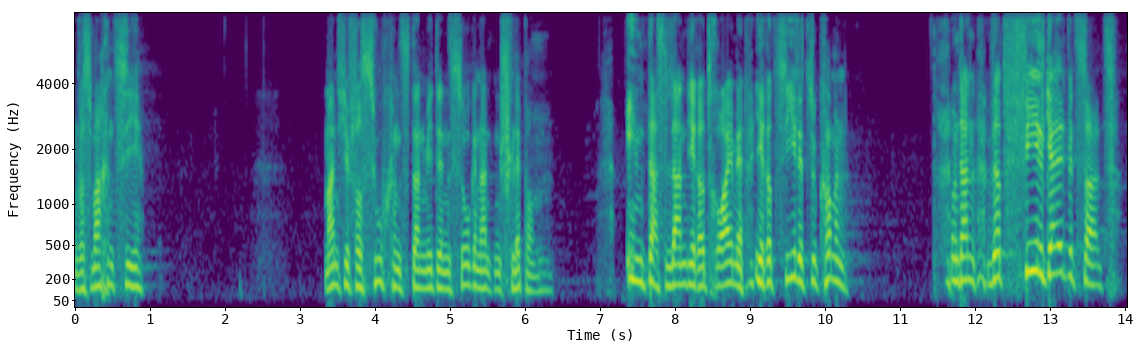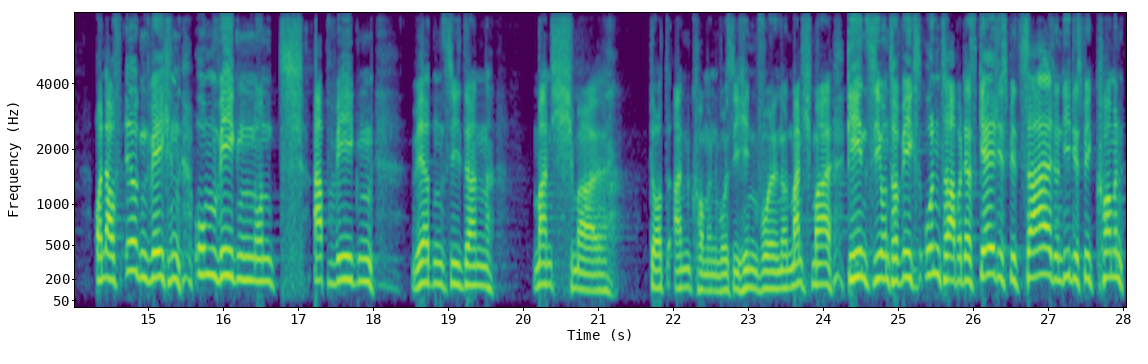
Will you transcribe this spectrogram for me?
Und was machen sie? Manche versuchen es dann mit den sogenannten Schleppern, in das Land ihrer Träume, ihrer Ziele zu kommen. Und dann wird viel Geld bezahlt. Und auf irgendwelchen Umwegen und Abwegen werden sie dann manchmal dort ankommen, wo sie hinwollen. Und manchmal gehen sie unterwegs unter, aber das Geld ist bezahlt und die, die es bekommen,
